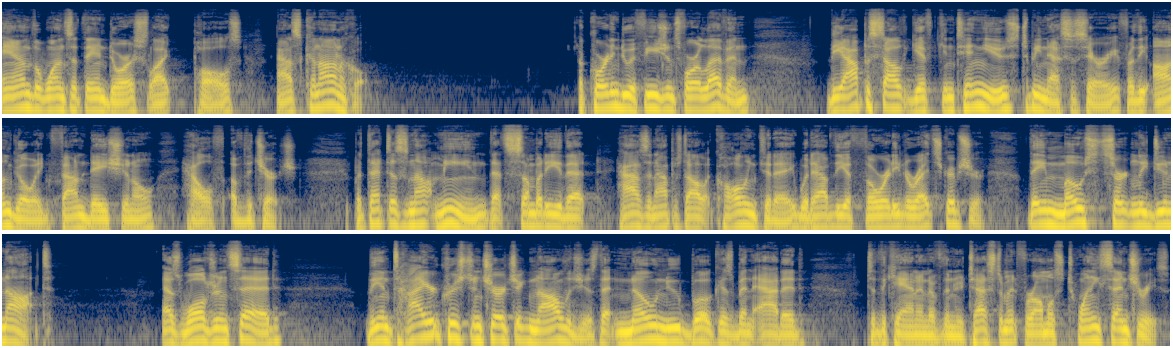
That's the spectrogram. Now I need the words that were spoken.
and the ones that they endorsed, like Paul's, as canonical. According to Ephesians 4:11, the apostolic gift continues to be necessary for the ongoing foundational health of the church. But that does not mean that somebody that has an apostolic calling today would have the authority to write scripture. They most certainly do not. As Waldron said, The entire Christian church acknowledges that no new book has been added to the canon of the New Testament for almost 20 centuries.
